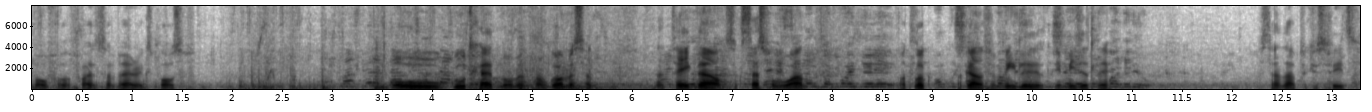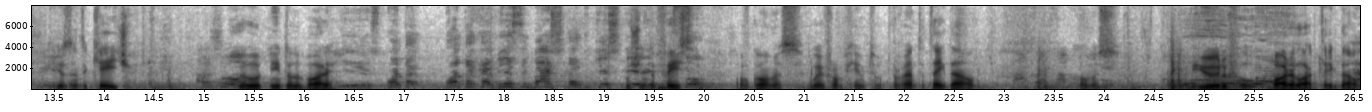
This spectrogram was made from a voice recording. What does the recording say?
Both of the fighters are very explosive. Oh, good head movement from Gomez and the takedown, successful one. But look, Vaganov immediately, immediately stand up to his feet using the cage. Good knee to the body. Pushing the face of Gomez away from him to prevent the takedown. Gomez, beautiful body lock takedown.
